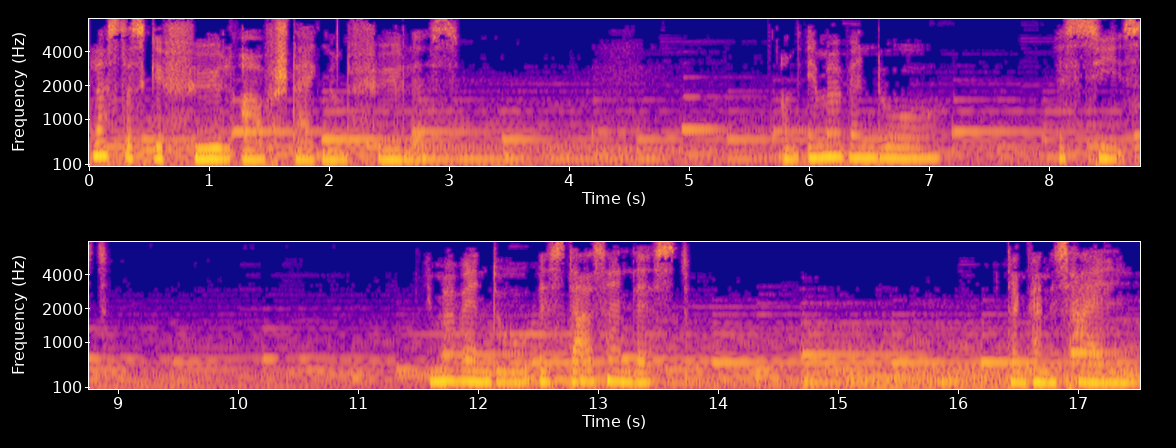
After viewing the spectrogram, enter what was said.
Lass das Gefühl aufsteigen und fühle es. Und immer wenn du es siehst, immer wenn du es da sein lässt, dann kann es heilen.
